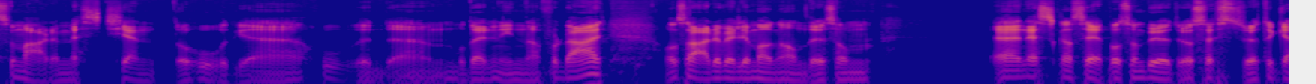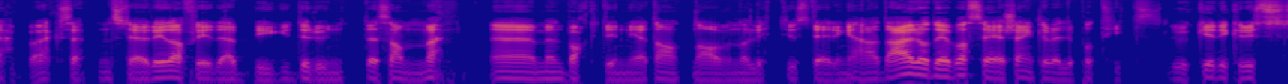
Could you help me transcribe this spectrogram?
som er det mest kjente og hoved, hovedmodellen innafor der. Og så er det veldig mange andre som eh, nesten kan se på som brødre og søstre til gap acceptance-teori, fordi det er bygd rundt det samme, eh, men bakt inn i et annet navn og litt justeringer her og der. Og det baserer seg egentlig veldig på tidsluker i kryss.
